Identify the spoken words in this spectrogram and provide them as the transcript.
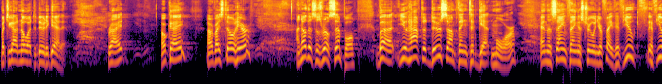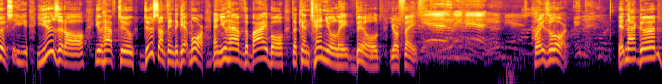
But you got to know what to do to get it. Right? Okay? Are everybody still here? I know this is real simple, but you have to do something to get more. And the same thing is true in your faith. If you if you ex- use it all, you have to do something to get more. And you have the Bible to continually build your faith. Yes, amen. Praise the Lord. Isn't that good?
